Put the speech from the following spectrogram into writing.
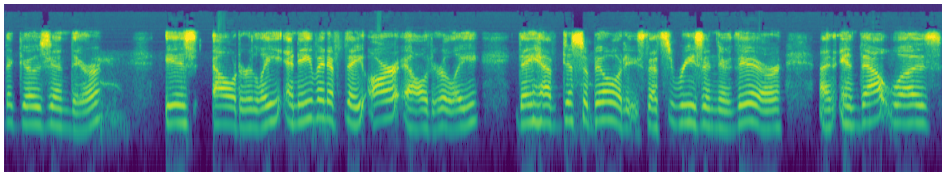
that goes in there is elderly, and even if they are elderly, they have disabilities. That's the reason they're there, and and that was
